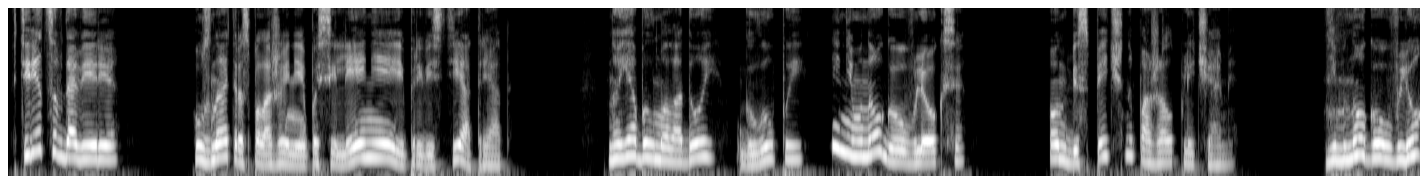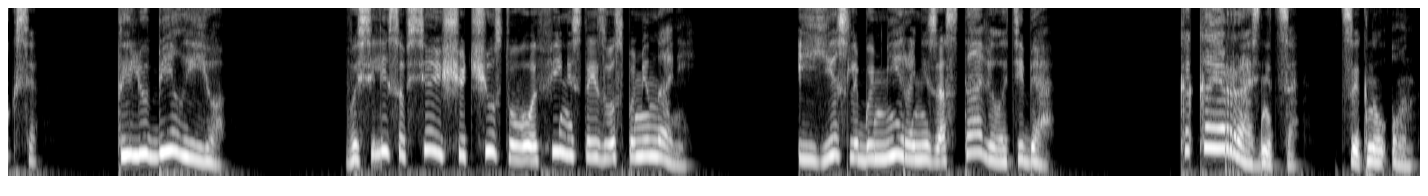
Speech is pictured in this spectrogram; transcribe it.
Втереться в доверие, узнать расположение поселения и привести отряд. Но я был молодой, глупый и немного увлекся. Он беспечно пожал плечами. «Немного увлекся? Ты любил ее?» Василиса все еще чувствовала Финиста из воспоминаний. «И если бы Мира не заставила тебя...» «Какая разница?» — цыкнул он.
